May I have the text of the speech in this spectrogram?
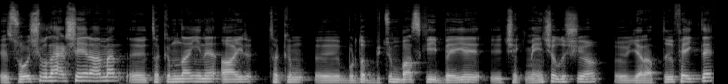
E, Sociable her şeye rağmen e, takımdan yine ayrı takım e, burada bütün baskıyı B'ye e, çekmeye çalışıyor. E, yarattığı fake'le.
